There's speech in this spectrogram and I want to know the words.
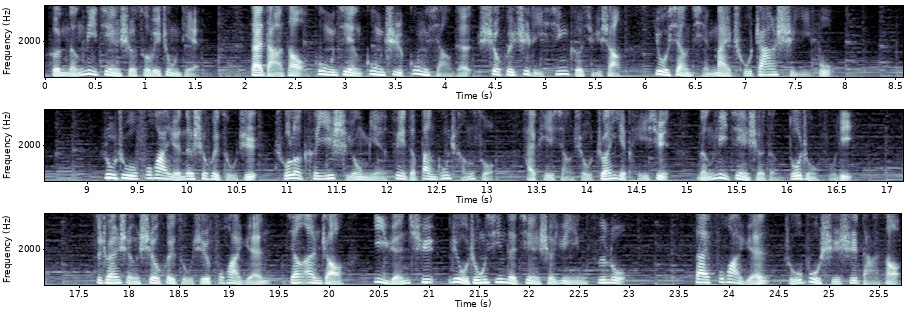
和能力建设作为重点，在打造共建共治共享的社会治理新格局上又向前迈出扎实一步。入驻孵化园的社会组织，除了可以使用免费的办公场所。还可以享受专业培训、能力建设等多种福利。四川省社会组织孵化园将按照一园区六中心的建设运营思路，在孵化园逐步实施打造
